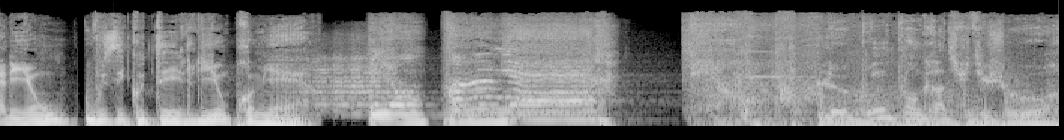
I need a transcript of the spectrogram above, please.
À Lyon, vous écoutez Lyon Première. Lyon Première. Le bon plan gratuit du jour.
